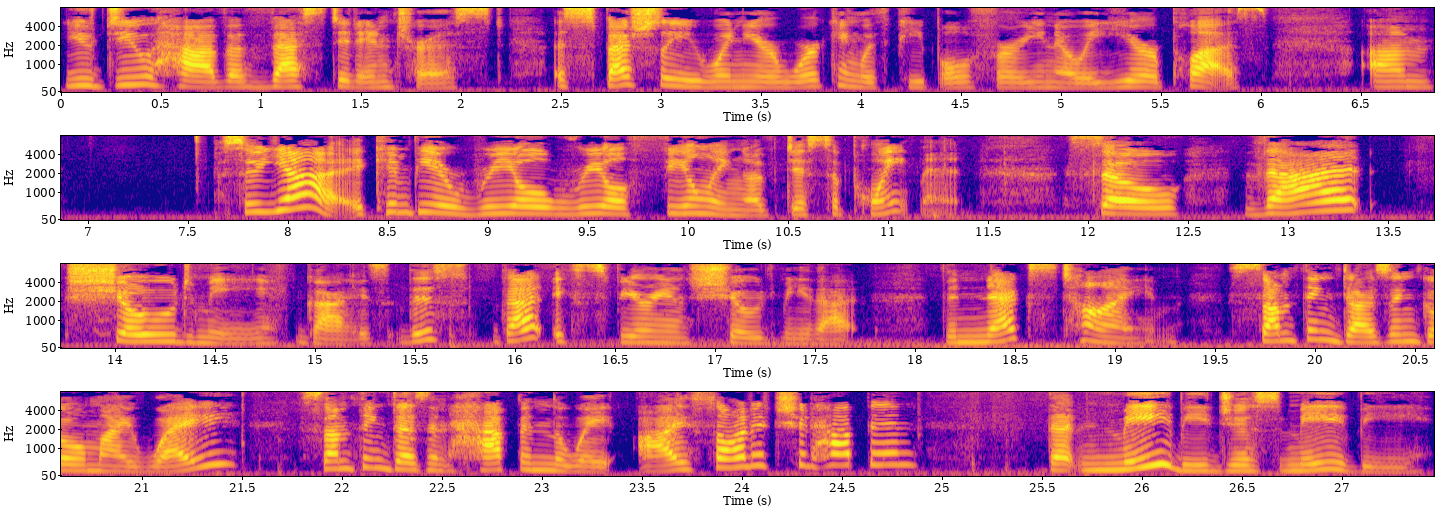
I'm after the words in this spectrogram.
You do have a vested interest, especially when you're working with people for, you know, a year plus. Um, so, yeah, it can be a real, real feeling of disappointment. So, that showed me, guys, this, that experience showed me that the next time something doesn't go my way, something doesn't happen the way I thought it should happen, that maybe, just maybe,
